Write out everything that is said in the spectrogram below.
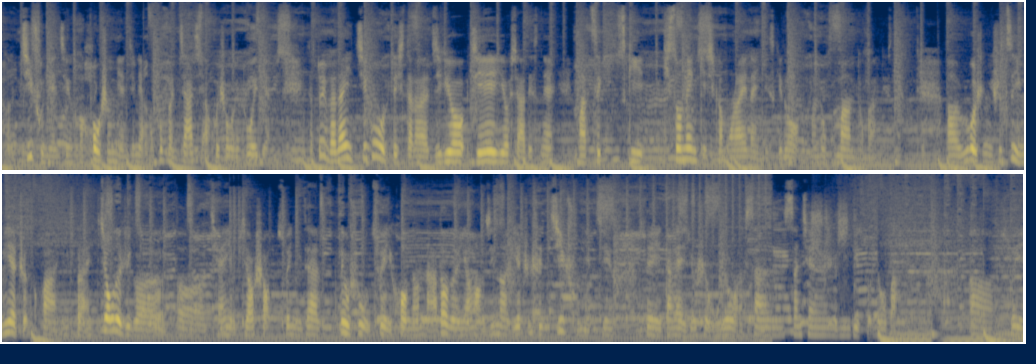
个基础年金和后生年金两个部分加起来会稍微多一点。对えば第一でしたら事業自営業者ですね。まあ月月基礎年金しかもらえないんですけど、まあ六万とかです。啊，如果是你是自营业者的话，你本来交的这个呃钱也比较少，所以你在六十五岁以后能拿到的养老金呢，也只是基础年金，所以大概也就是五六万三三千人民币左右吧。啊，所以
